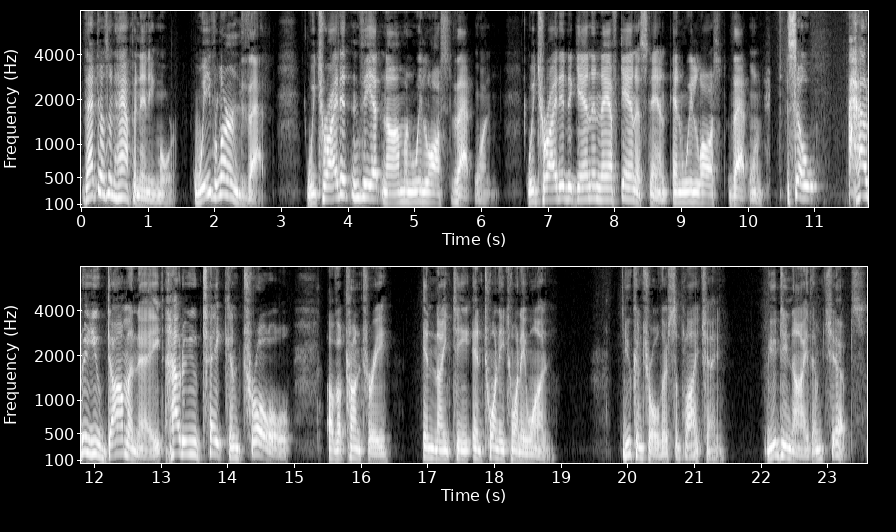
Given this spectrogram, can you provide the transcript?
That doesn't happen anymore. We've learned that. We tried it in Vietnam and we lost that one. We tried it again in Afghanistan and we lost that one. So, how do you dominate? How do you take control of a country in 19 in 2021? You control their supply chain. You deny them chips.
